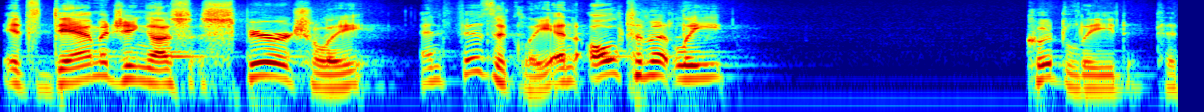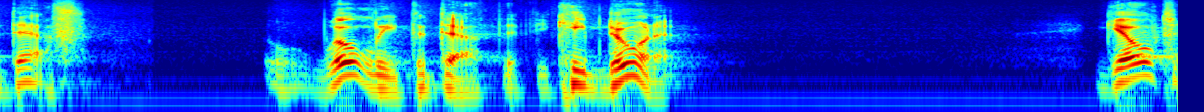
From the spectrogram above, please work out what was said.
It's damaging us spiritually and physically, and ultimately could lead to death. Will lead to death if you keep doing it. Guilt,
